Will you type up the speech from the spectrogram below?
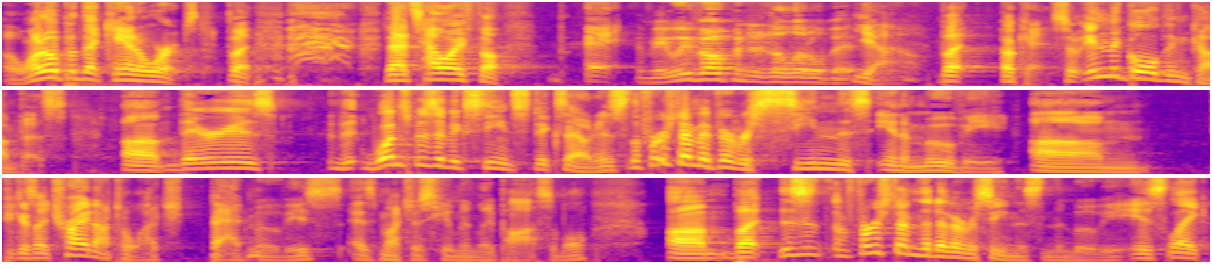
I want to open that can of worms, but that's how I felt. Eh, I mean, we've opened it a little bit. yeah, now. but okay. So in the Golden Compass, um, there is one specific scene sticks out. And it's the first time I've ever seen this in a movie. Um, because I try not to watch bad movies as much as humanly possible. Um, but this is the first time that I've ever seen this in the movie. Is like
